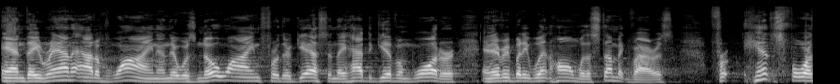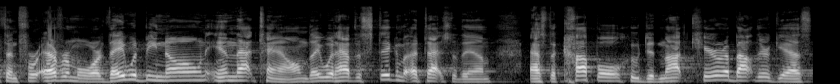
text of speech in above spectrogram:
and they ran out of wine and there was no wine for their guests and they had to give them water and everybody went home with a stomach virus, for henceforth and forevermore, they would be known in that town. They would have the stigma attached to them as the couple who did not care about their guests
